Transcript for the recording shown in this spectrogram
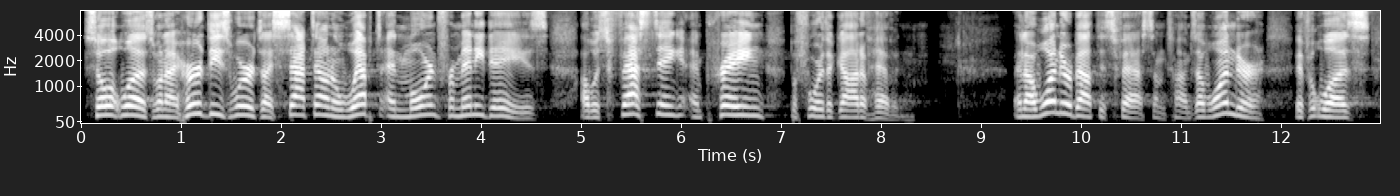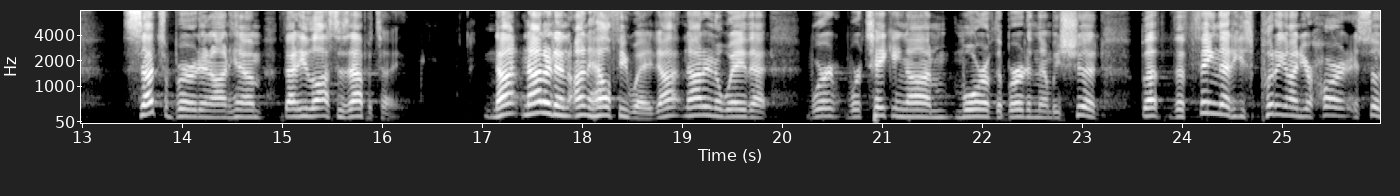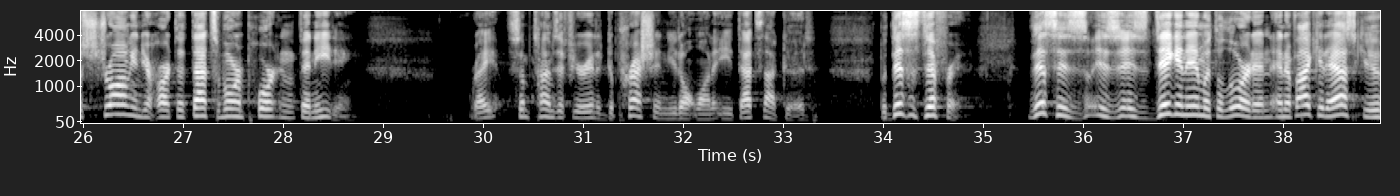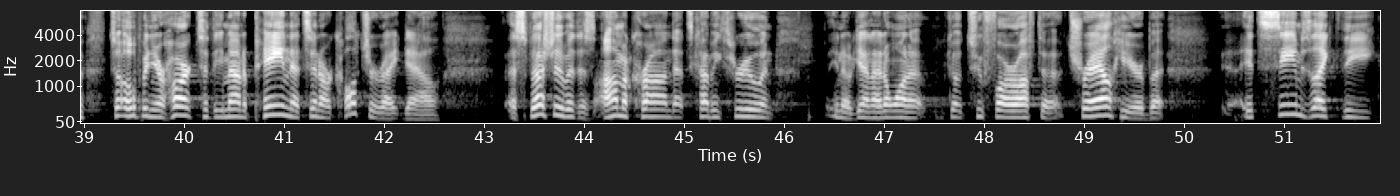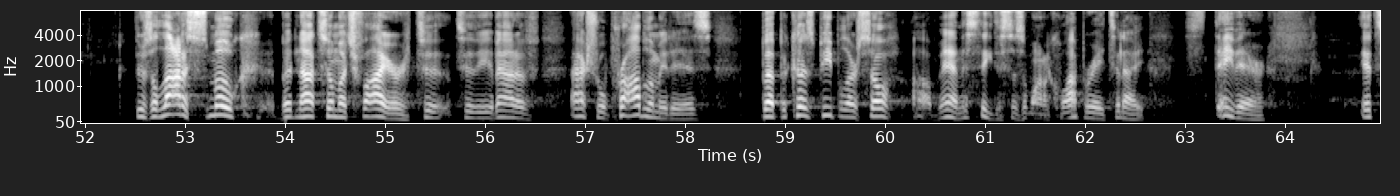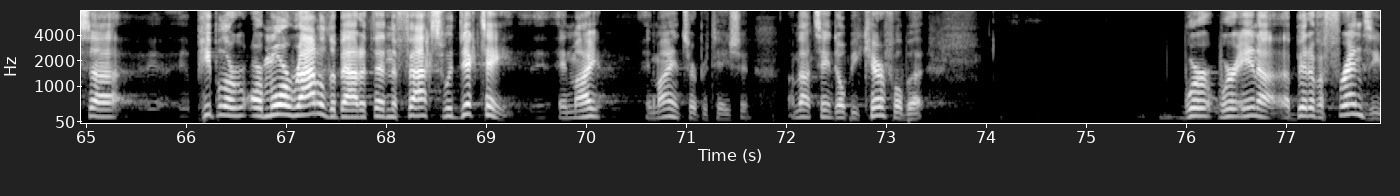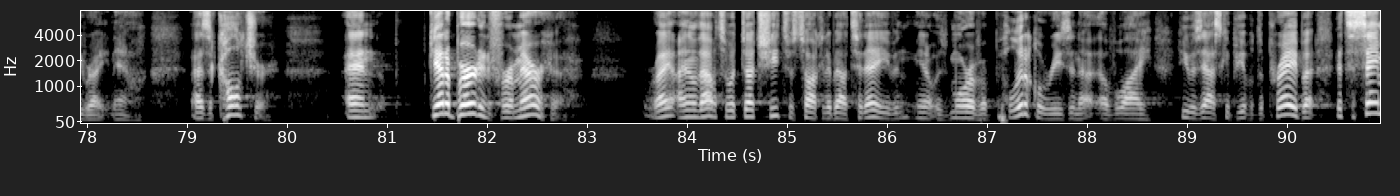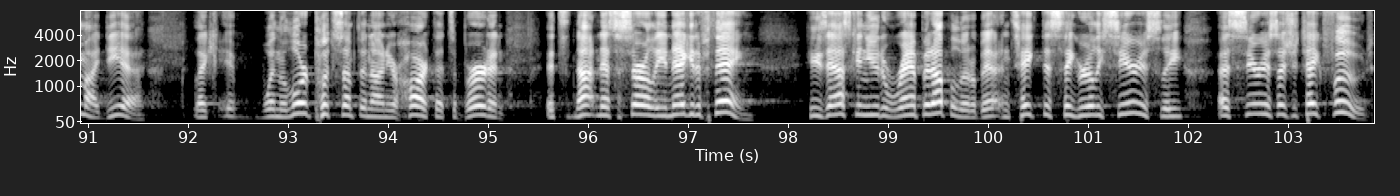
So it was, when I heard these words, I sat down and wept and mourned for many days. I was fasting and praying before the God of heaven. And I wonder about this fast sometimes. I wonder if it was such a burden on him that he lost his appetite. Not, not in an unhealthy way, not, not in a way that we're, we're taking on more of the burden than we should. But the thing that he's putting on your heart is so strong in your heart that that's more important than eating, right? Sometimes if you're in a depression, you don't want to eat. That's not good. But this is different. This is, is, is digging in with the Lord. And, and if I could ask you to open your heart to the amount of pain that's in our culture right now, especially with this Omicron that's coming through. And, you know, again, I don't want to go too far off the trail here, but it seems like the there's a lot of smoke, but not so much fire to, to the amount of actual problem it is. But because people are so, oh man, this thing just doesn't want to cooperate tonight. Stay there. It's, uh, people are, are more rattled about it than the facts would dictate, in my, in my interpretation. I'm not saying don't be careful, but we're, we're in a, a bit of a frenzy right now as a culture. And get a burden for America, right? I know that's what Dutch Sheets was talking about today. Even, you know, it was more of a political reason of why he was asking people to pray, but it's the same idea. Like it, when the Lord puts something on your heart that's a burden, it's not necessarily a negative thing. He's asking you to ramp it up a little bit and take this thing really seriously, as serious as you take food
